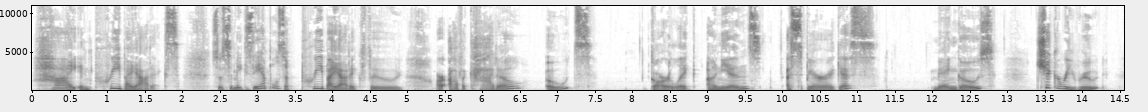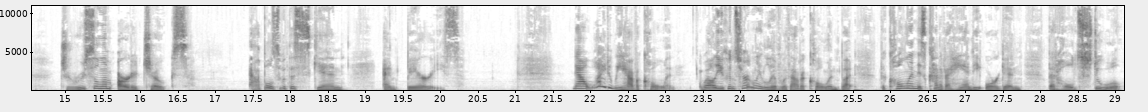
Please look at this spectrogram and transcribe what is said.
high in prebiotics. So, some examples of prebiotic food are avocado, oats, garlic, onions, asparagus, mangoes, chicory root, Jerusalem artichokes, apples with a skin, and berries. Now, why do we have a colon? Well, you can certainly live without a colon, but the colon is kind of a handy organ that holds stool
